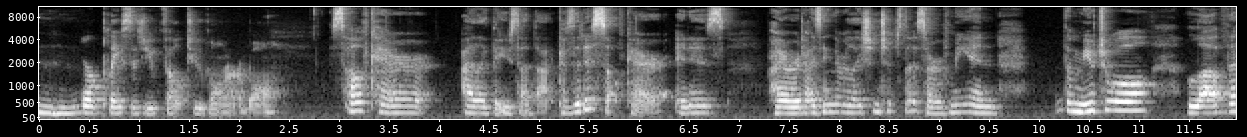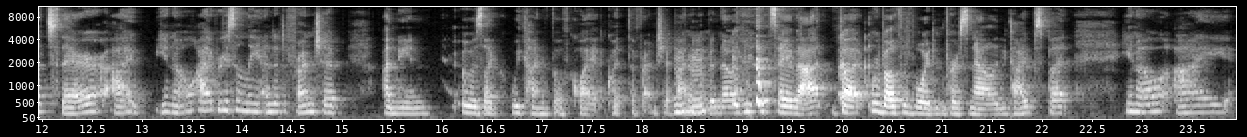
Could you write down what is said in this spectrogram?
Mhm. or places you've felt too vulnerable. Self care, I like that you said that because it is self care. It is prioritizing the relationships that serve me and the mutual love that's there. I, you know, I recently ended a friendship. I mean, it was like we kind of both quiet quit the friendship. I don't Mhm. even know if you could say that, but we're both avoidant personality types. But, you know, I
